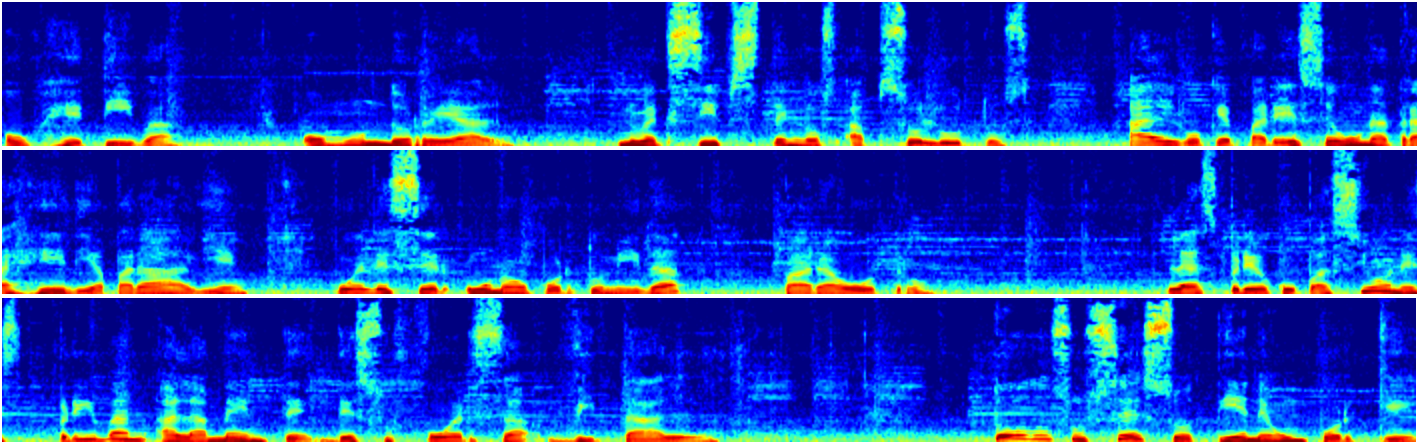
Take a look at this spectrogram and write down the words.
objetiva o mundo real, no existen los absolutos. Algo que parece una tragedia para alguien puede ser una oportunidad para otro. Las preocupaciones privan a la mente de su fuerza vital. Todo suceso tiene un porqué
